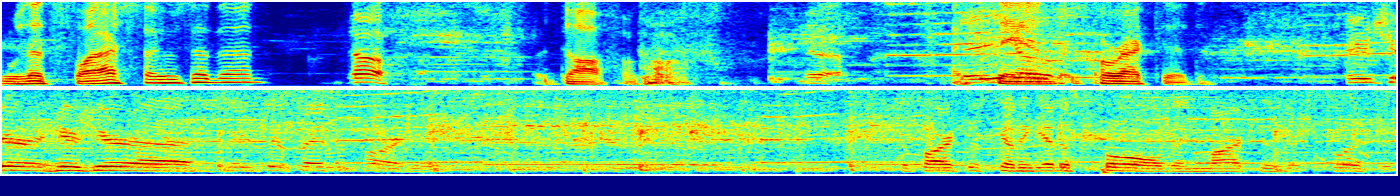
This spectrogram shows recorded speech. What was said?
was that Slash who said that? Duff. Or Duff. Okay. Tough. Yeah. I stand corrected. Here's your here's your uh, here's your favorite part here. The part that's gonna get us pulled and marked as explicit.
